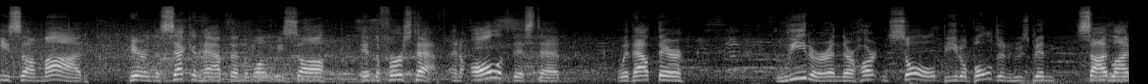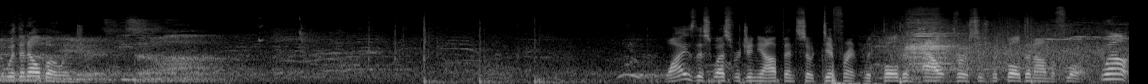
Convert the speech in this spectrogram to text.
Esa Ahmad here in the second half than the one we saw in the first half. And all of this, Deb, without their leader and their heart and soul, Beetle Bolden, who's been sidelined with an elbow injury. Why is this West Virginia offense so different with Bolden out versus with Bolden on the floor? Well,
